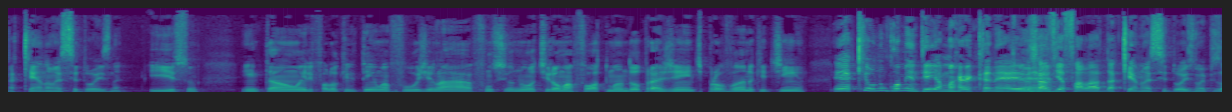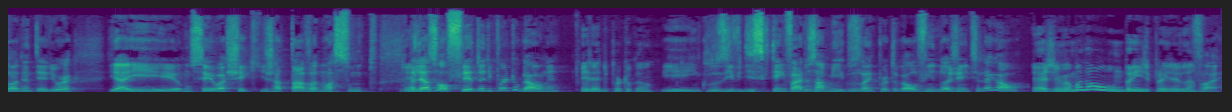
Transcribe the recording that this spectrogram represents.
A Canon S2, né? Isso. Então ele falou que ele tem uma Fuji lá, funcionou, tirou uma foto, mandou pra gente, provando que tinha. É que eu não comentei a marca, né? Eu É. já havia falado da Canon S2 no episódio anterior, e aí, eu não sei, eu achei que já estava no assunto. Aliás, o Alfredo é de Portugal, né? Ele é de Portugal. E inclusive disse que tem vários amigos lá em Portugal ouvindo a gente. Legal. É, a gente vai mandar um brinde pra ele lá. Vai.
